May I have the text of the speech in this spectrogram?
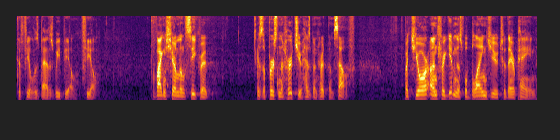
to feel as bad as we feel. feel. If I can share a little secret, is the person that hurt you has been hurt themselves. But your unforgiveness will blind you to their pain.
